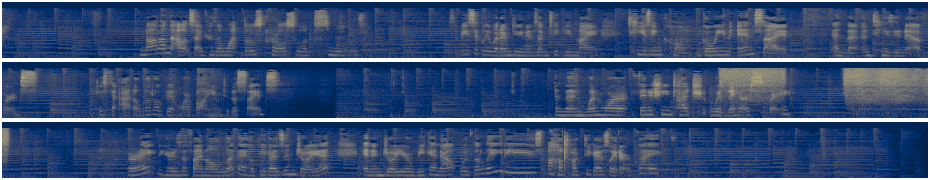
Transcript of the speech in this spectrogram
Not on the outside because I want those curls to look smooth basically what I'm doing is I'm taking my teasing comb, going inside, and then teasing it upwards. Just to add a little bit more volume to the sides. And then one more finishing touch with the hairspray. Alright, here's the final look. I hope you guys enjoy it and enjoy your weekend out with the ladies. I'll talk to you guys later. Bye!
